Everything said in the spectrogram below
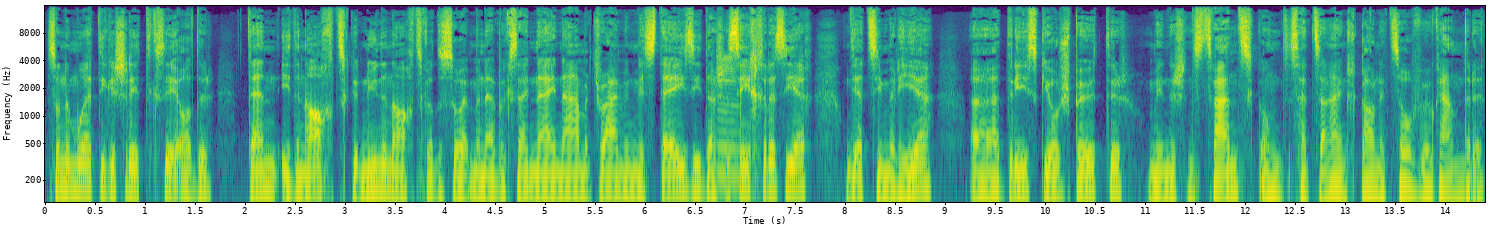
so ein mutiger Schritt gewesen, oder? Dann in den 80er, 89 oder so hat man eben gesagt, nein, nehmen wir Driving Miss Daisy, das ist ein sicherer Sieg. Und jetzt sind wir hier, äh, 30 Jahre später, mindestens 20, und es hat sich eigentlich gar nicht so viel geändert.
